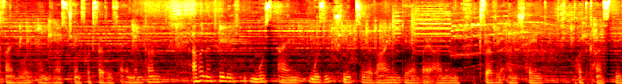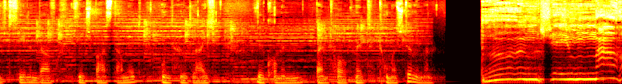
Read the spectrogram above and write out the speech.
3.0 und was Chain for Travel verändern kann. Aber natürlich muss ein Musikschnipsel rein, der bei einem Travel Unchained Podcast nicht fehlen darf. Viel Spaß damit und dann gleich willkommen beim Talk mit Thomas Stirnimann. cheio na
